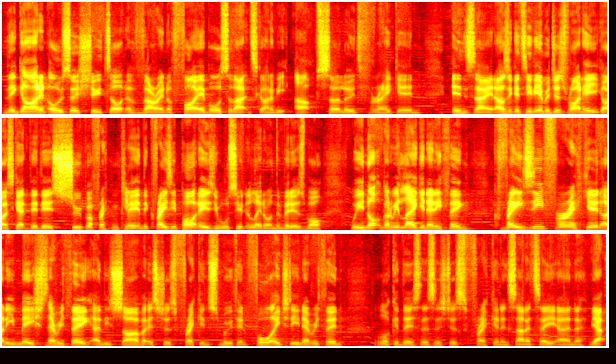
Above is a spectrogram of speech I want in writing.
the Guardian also shoots out a variant of Fireball. So that's gonna be absolute freaking insane. As you can see, the images right here, you guys get it is super freaking clear. And the crazy part is, you will see it later on in the video as well, we're not to be lagging anything. Crazy freaking animations everything. And the server is just freaking smooth in full HD and everything. Look at this. This is just freaking insanity. And uh, yeah,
